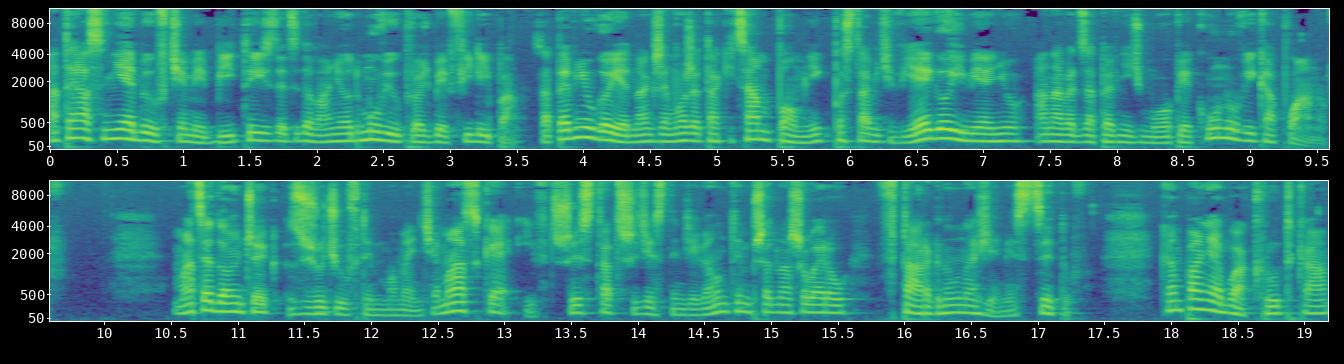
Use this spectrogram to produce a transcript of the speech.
Ateas nie był w ciemię bity i zdecydowanie odmówił prośbie Filipa. Zapewnił go jednak, że może taki sam pomnik postawić w jego imieniu, a nawet zapewnić mu opiekunów i kapłanów. Macedończyk zrzucił w tym momencie maskę i w 339 przed naszą erą wtargnął na ziemię Scytów. Kampania była krótka,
